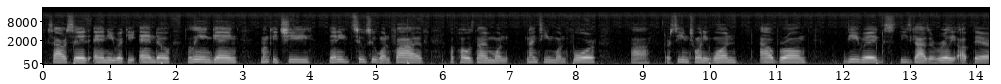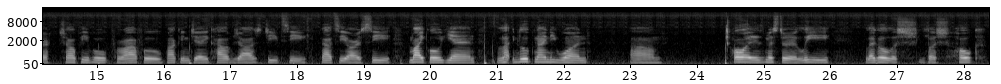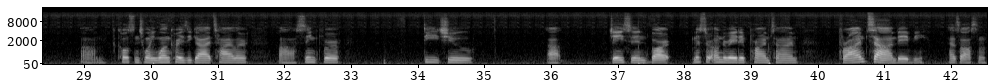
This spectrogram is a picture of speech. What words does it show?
Sour Sid, Annie, Ricky, Ando, Lean Gang, Monkey Chi, Danny 2215, Opposed 1914, uh, Racine 21, Al Brong, D-Rigs, these guys are really up there. Shaw People, Parafu, Mockingjay, Caleb Josh, GT, Gotsy RC, Michael, Yan, Luke91, Um, Hoy is Mr. Lee, Lego Lush, Lush Hulk, um, Colson 21, Crazy Guy, Tyler, uh, Sinkfer, D Chu, uh, Jason, Bart, Mr. Underrated, Prime Time, Prime Time, baby. That's awesome.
